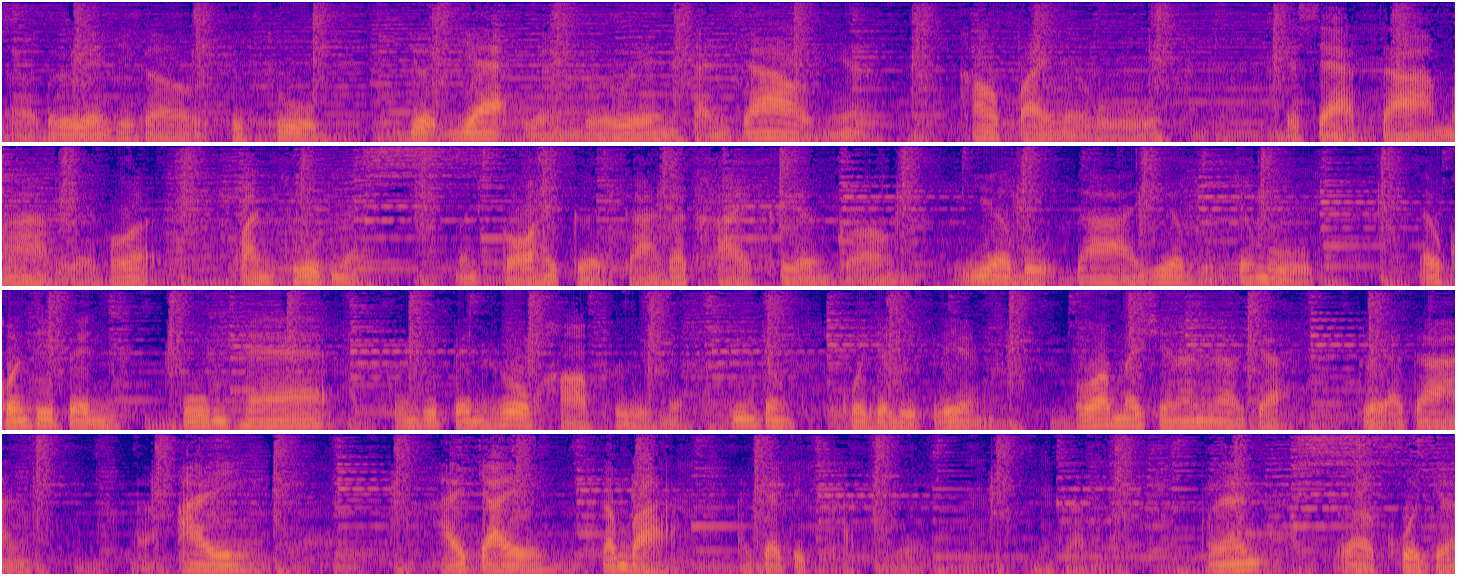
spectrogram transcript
เอ่อบริเวณที่เขาจุดธูปเยอะแยะอย่างบริเวณสันเจ้าเนี่ยเข้าไปเนี่ยโหจะแสบตามากเลย เพราะว่าควันทูบเนี่ย มันก่อให้เกิดการระคายเคืองของเยื่อบุตาเยื่อบุจมูก แล้วคนที่เป็นภูมิแพ้ คนที่เป็นโรคหอบหืดเนี่ยยิ่งต้องควรจะหลีกเลี่ยง เพราะว่าไม่เช่นนั้นแล้วจะเกิดอาการไอหายใจลำบากหายใจติดขัดด้วยนะครับเพราะฉะนั้นเราควรจะ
